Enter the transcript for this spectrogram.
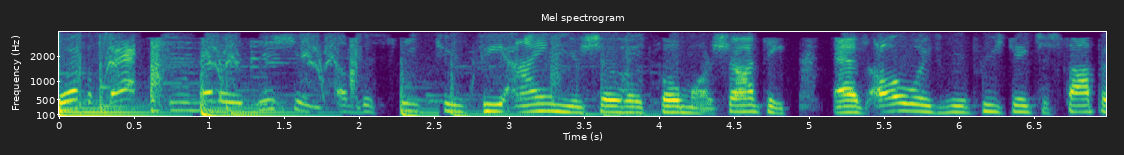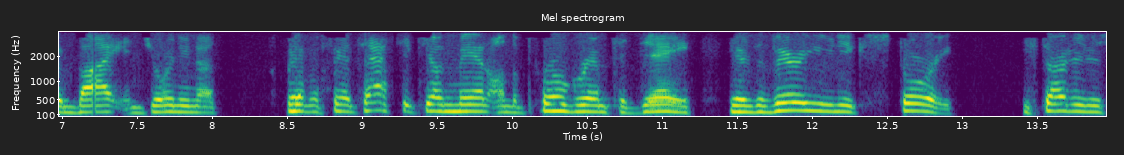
Welcome back to another edition of the C2P. I am your show host, Bo Marchionte. As always, we appreciate you stopping by and joining us. We have a fantastic young man on the program today. He has a very unique story. He started his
